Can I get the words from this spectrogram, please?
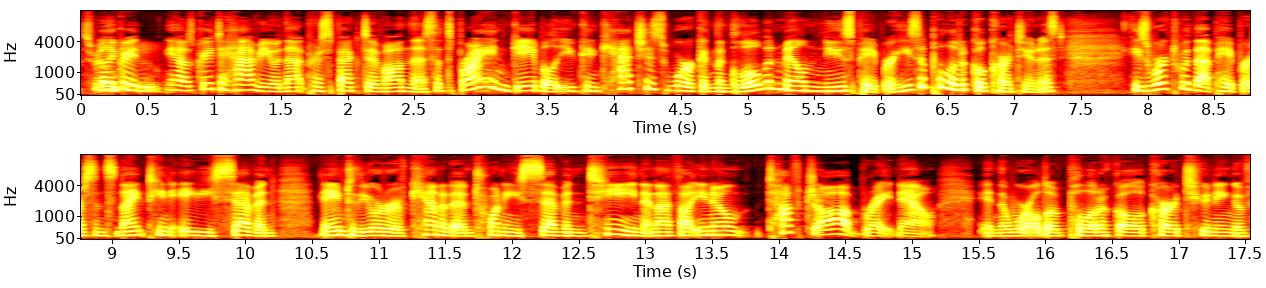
It's really Thank great. you. Yeah, it was great to have you and that perspective on this. That's Brian Gable. You can catch his work in the Globe and Mail newspaper. He's a political cartoonist. He's worked with that paper since 1987, named to the Order of Canada in 2017. And I thought, you know, tough job right now in the world of political cartooning. Of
